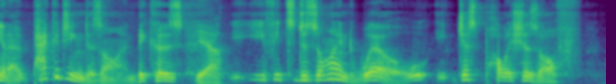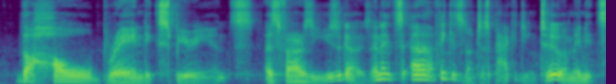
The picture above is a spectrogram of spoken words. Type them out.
you know, packaging design because Yeah. if it's designed well, it just polishes off the whole brand experience as far as the user goes. And it's and I think it's not just packaging too. I mean, it's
